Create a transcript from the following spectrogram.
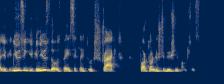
You can using you can use those basically to extract parton distribution functions,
